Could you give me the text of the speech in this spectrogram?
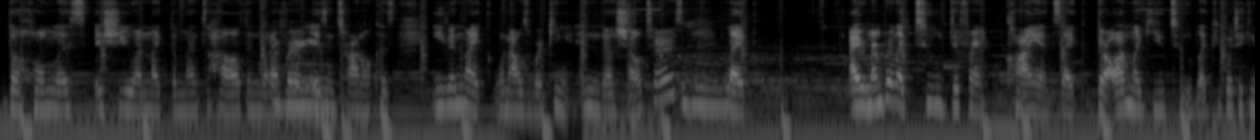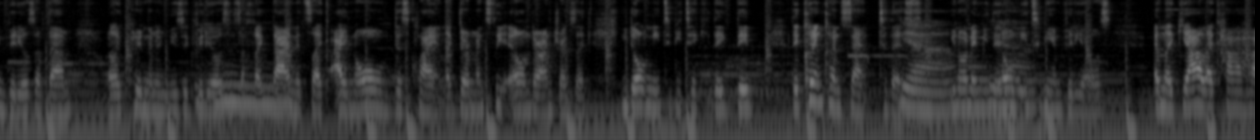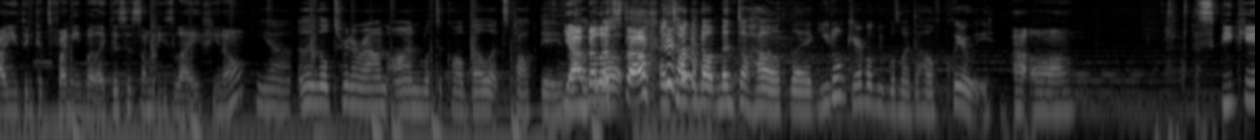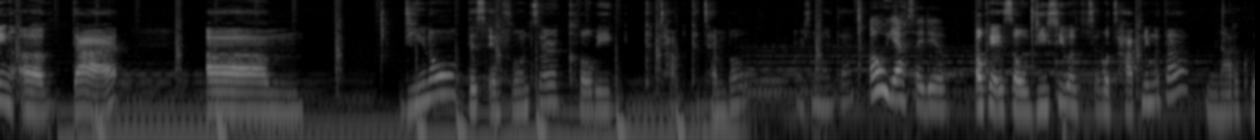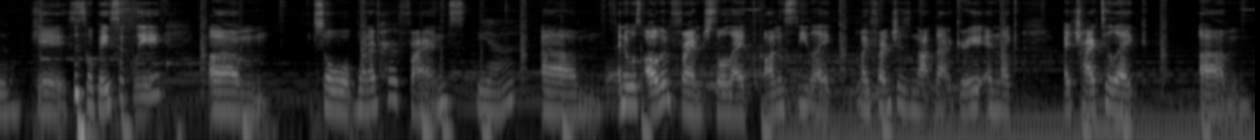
the homeless issue and like the mental health and whatever is in toronto because even like when i was working in the shelters Mhm. like I remember like two different clients, like they're on like YouTube, like people are taking videos of them or like putting them in music videos and stuff like that. And it's like I know this client, like they're mentally ill and they're on drugs. Like you don't need to be taking they they they couldn't consent to this. Yeah. You know what I mean? They don't need to be in videos. And like yeah, like ha ha, you think it's funny, but like this is somebody's life, you know? Yeah, and then they'll turn around on what's it called, Bell Let's Talk Day. Yeah, talk but let's stop and talk about mental health. Like you don't care about people's mental health, clearly. at all. Speaking of that, um, do you know this influencer, Chloe Katembo, or something like that? Oh yes, I do. Okay, so do you see what's what's happening with that? Not a clue. Okay, so basically, um, so one of her friends, Yeah. um, and it was all in French. So like honestly, like my French is not that great, and like I tried to like, um,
